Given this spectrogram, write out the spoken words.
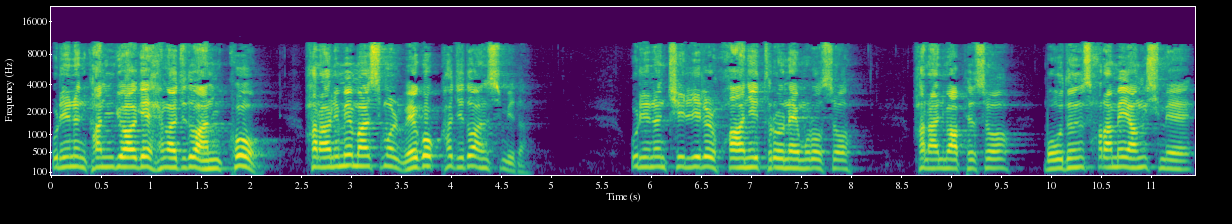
우리는 간교하게 행하지도 않고 하나님의 말씀을 왜곡하지도 않습니다. 우리는 진리를 환히 드러냄으로써 하나님 앞에서 모든 사람의 양심에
